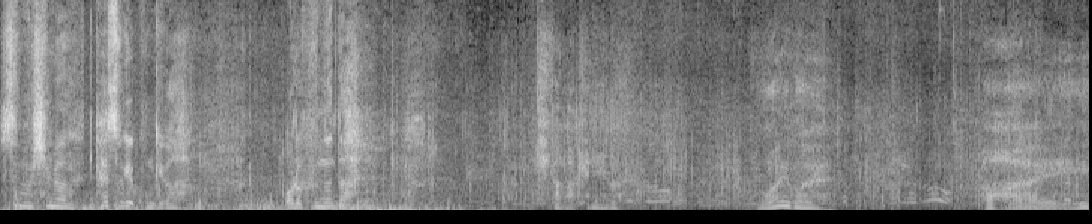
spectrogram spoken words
숨을 쉬면 폐 속의 공기가 얼어붙는다. 기가 막히네 이거. 뭐야 이거? 아이.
